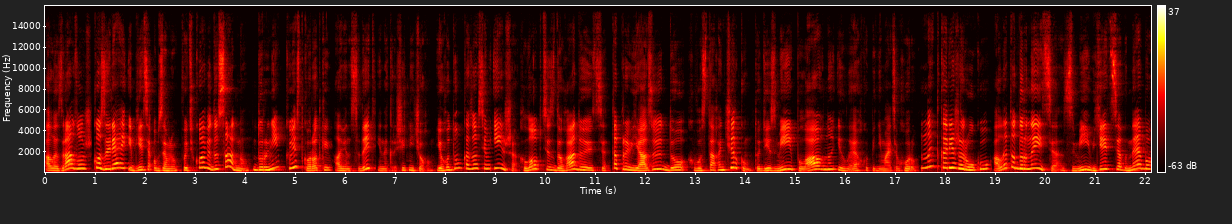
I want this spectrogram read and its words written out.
але зразу ж козиряє і б'ється об землю. Федькові досадно. Дурні, хвіст короткий, але він сидить і не кричить нічого. Його думка зовсім інша. Хлопці здогадуються та прив'язують до хвоста ганчірку. Тоді змій плавно і легко піднімається вгору. Нитка ріже руку, але то дурниця. Змій в'ється в небо,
